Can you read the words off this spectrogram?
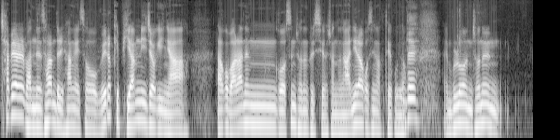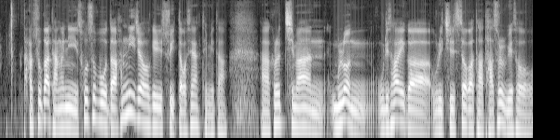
차별받는 사람들 향해서 왜 이렇게 비합리적이냐 라고 말하는 것은 저는 글쎄요. 저는 아니라고 생각되고요. 네. 물론 저는 다수가 당연히 소수보다 합리적일 수 있다고 생각됩니다. 아, 그렇지만, 물론 우리 사회가, 우리 질서가 다 다수를 위해서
